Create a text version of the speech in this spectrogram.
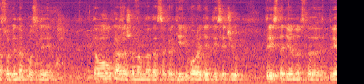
особенно после того указа, что нам надо сократить в городе 1392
